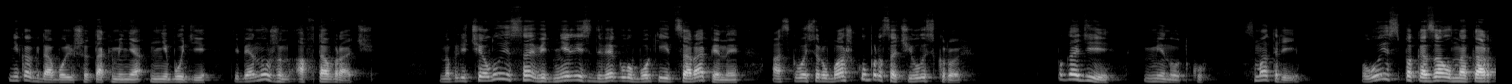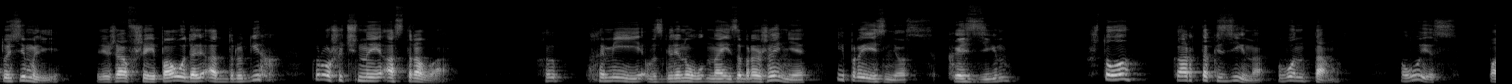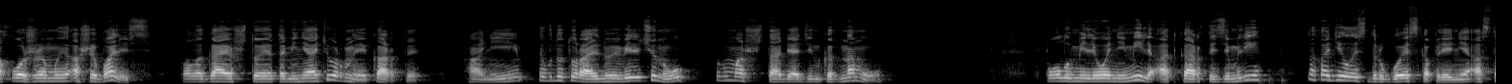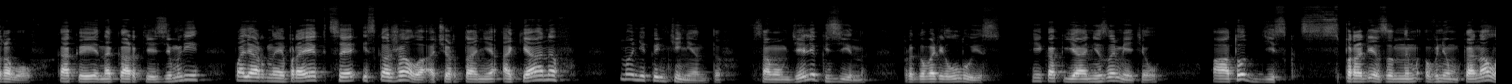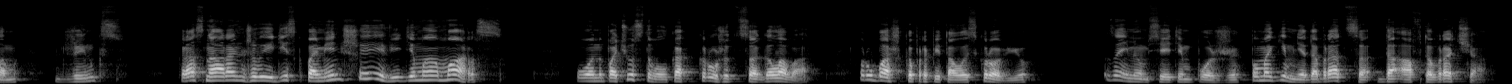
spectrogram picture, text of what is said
«Никогда больше так меня не буди. Тебе нужен автоврач». На плече Луиса виднелись две глубокие царапины, а сквозь рубашку просочилась кровь. «Погоди минутку. Смотри». Луис показал на карту Земли, лежавшие поодаль от других крошечные острова. Хамии взглянул на изображение – и произнес «Казин». «Что?» «Карта Кзина, вон там». «Луис, похоже, мы ошибались, полагая, что это миниатюрные карты. Они в натуральную величину, в масштабе один к одному». В полумиллионе миль от карты Земли находилось другое скопление островов. Как и на карте Земли, полярная проекция искажала очертания океанов, но не континентов. «В самом деле, Кзин», – проговорил Луис, – «и как я не заметил. А тот диск с прорезанным в нем каналом – Джинкс. Красно-оранжевый диск поменьше, видимо, Марс». Он почувствовал, как кружится голова. Рубашка пропиталась кровью. «Займемся этим позже. Помоги мне добраться до автоврача».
